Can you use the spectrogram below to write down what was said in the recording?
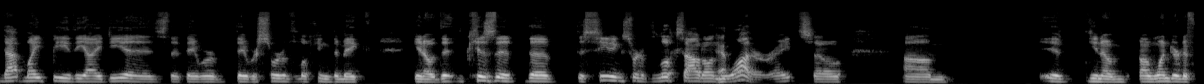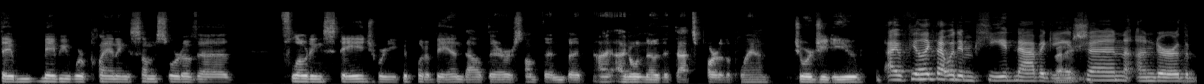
that might be the idea is that they were they were sort of looking to make you know the because the the the seating sort of looks out on Yep. the water, right? So, um, it you know I wondered if they maybe were planning some sort of a floating stage where you could put a band out there or something, but I, I don't know that that's part of the plan. Georgie, do you? I feel like that would impede navigation under the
